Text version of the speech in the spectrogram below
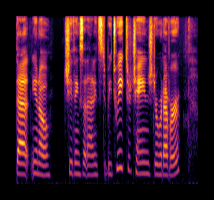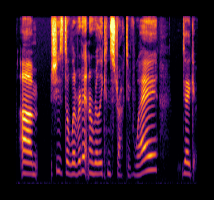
that, you know, she thinks that that needs to be tweaked or changed or whatever. Um, she's delivered it in a really constructive way. Like,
